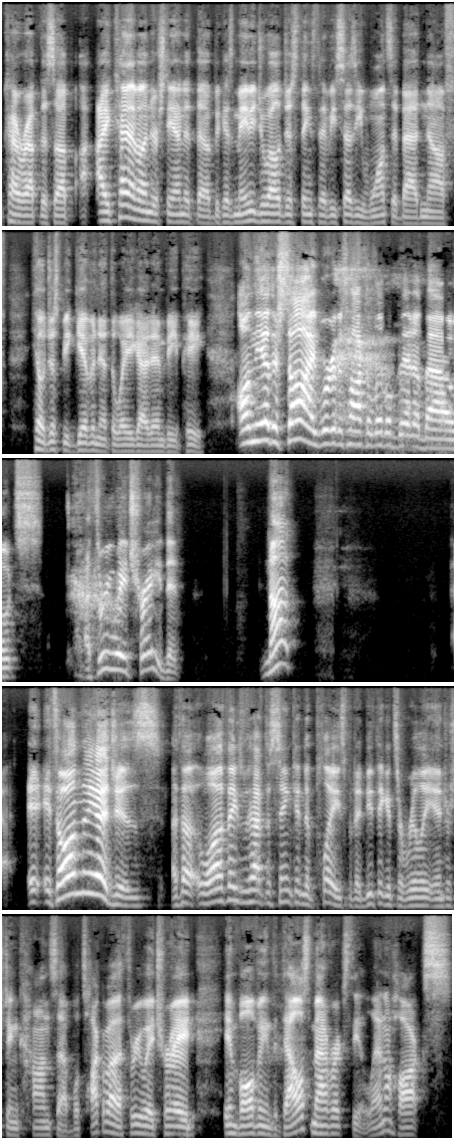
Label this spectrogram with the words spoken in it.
kind of wrap this up, I, I, kind of understand it though because maybe Joel just thinks that if he says he wants it bad enough, he'll just be given it the way he got MVP. On the other side, we're going to talk a little bit about a three way trade that not it's on the edges. I thought a lot of things would have to sink into place, but I do think it's a really interesting concept. We'll talk about a three way trade involving the Dallas Mavericks, the Atlanta Hawks,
